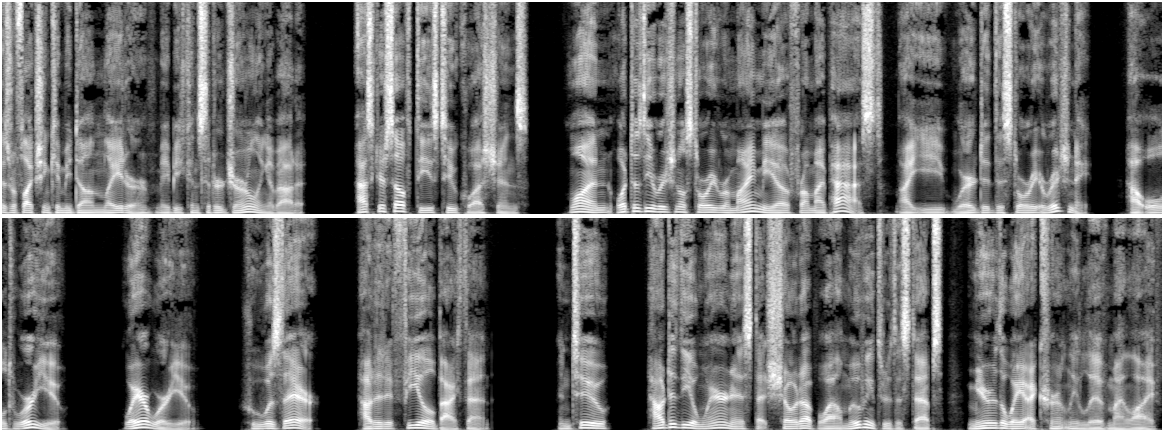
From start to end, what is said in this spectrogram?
This reflection can be done later. Maybe consider journaling about it. Ask yourself these two questions. One, what does the original story remind me of from my past? I.e., where did this story originate? How old were you? Where were you? Who was there? How did it feel back then? And two, how did the awareness that showed up while moving through the steps mirror the way I currently live my life?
